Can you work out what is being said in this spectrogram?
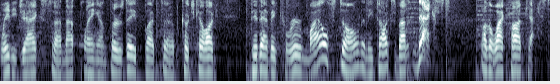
Lady Jacks uh, not playing on Thursday, but uh, Coach Kellogg did have a career milestone, and he talks about it next on the WAC podcast.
